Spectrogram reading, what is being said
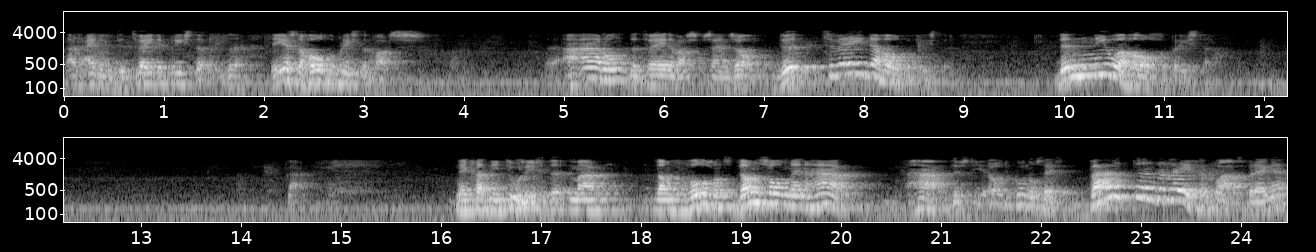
Dat is eigenlijk de tweede priester. De, eerste hoge priester was Aaron, de tweede was zijn zoon. De tweede hoge priester. De nieuwe hoge priester. Nou, nee, ik ga het niet toelichten, maar dan vervolgens, dan zal men haar, haar, dus die rode koe nog steeds, buiten de legerplaats brengen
